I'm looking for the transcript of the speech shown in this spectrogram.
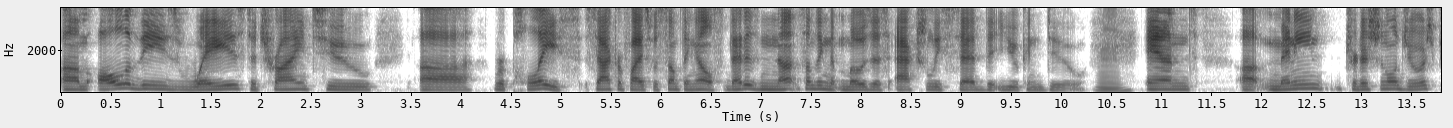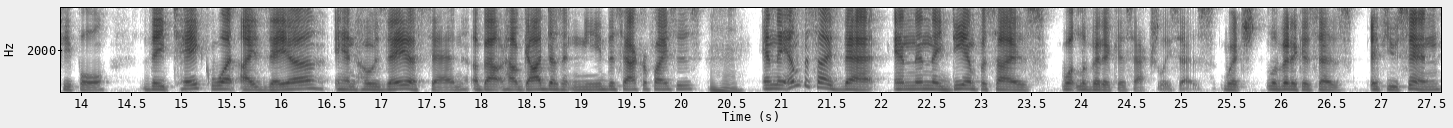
Um, all of these ways to try to uh, replace sacrifice with something else, that is not something that Moses actually said that you can do. Mm. And uh, many traditional Jewish people, they take what Isaiah and Hosea said about how God doesn't need the sacrifices, Mhm. and they emphasize that, and then they de emphasize what Leviticus actually says, which Leviticus says if you sin,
